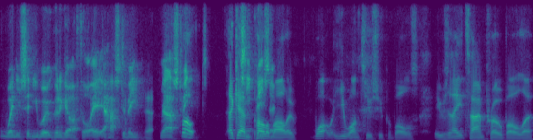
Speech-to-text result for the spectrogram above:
when you said you weren't going to go, I thought it has to be. Yeah. It has to well, be again, Polamalu. What he won two Super Bowls. He was an eight-time Pro Bowler,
